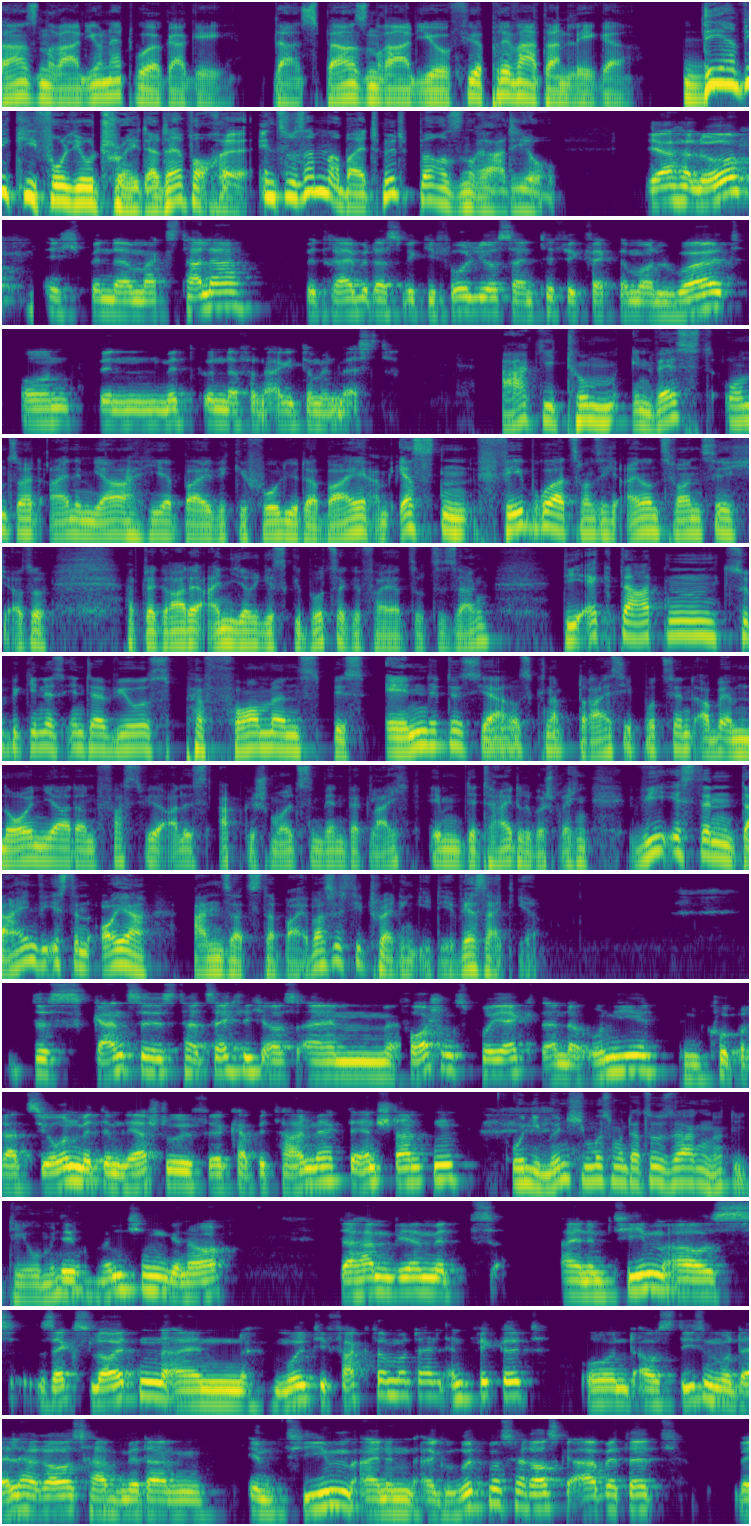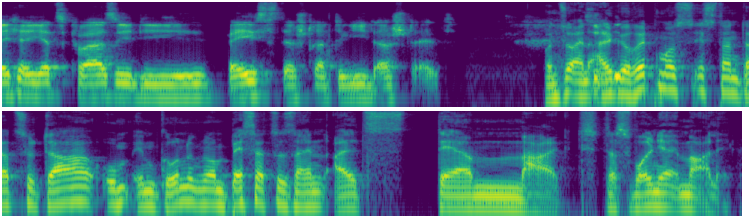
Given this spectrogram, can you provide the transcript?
Börsenradio Network AG. Das Börsenradio für Privatanleger. Der Wikifolio Trader der Woche in Zusammenarbeit mit Börsenradio. Ja, hallo, ich bin der Max Taller, betreibe das Wikifolio Scientific Factor Model World und bin Mitgründer von Agitum Invest. Agitum Invest und seit einem Jahr hier bei Wikifolio dabei. Am 1. Februar 2021, also habt ihr gerade einjähriges Geburtstag gefeiert sozusagen. Die Eckdaten zu Beginn des Interviews, Performance bis Ende des Jahres knapp 30 Prozent, aber im neuen Jahr dann fast wieder alles abgeschmolzen, werden wir gleich im Detail drüber sprechen. Wie ist denn dein, wie ist denn euer Ansatz dabei? Was ist die Trading-Idee? Wer seid ihr? Das Ganze ist tatsächlich aus einem Forschungsprojekt an der Uni in Kooperation mit dem Lehrstuhl für Kapitalmärkte entstanden. Uni München muss man dazu sagen, ne? die TU München. TU München, genau. Da haben wir mit einem Team aus sechs Leuten ein Multifaktor-Modell entwickelt. Und aus diesem Modell heraus haben wir dann im Team einen Algorithmus herausgearbeitet, welcher jetzt quasi die Base der Strategie darstellt. Und so ein so Algorithmus ist dann dazu da, um im Grunde genommen besser zu sein als der Markt. Das wollen ja immer alle.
